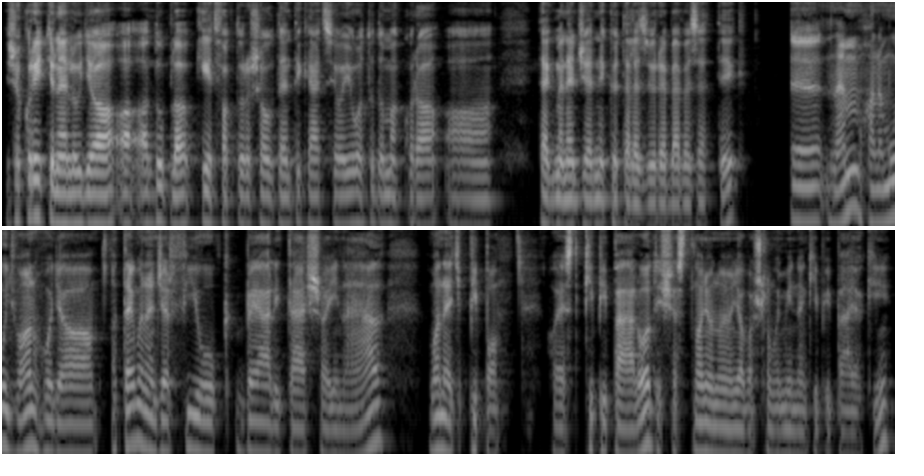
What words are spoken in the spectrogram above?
És akkor itt jön el ugye a, a, a dupla kétfaktoros autentikáció, jól tudom, akkor a, a Tag Managernél kötelezőre bevezették. Ö, nem, hanem úgy van, hogy a, a Tag Manager fiók beállításainál van egy pipa. Ha ezt kipipálod, és ezt nagyon-nagyon javaslom, hogy mindenki pipálja ki,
